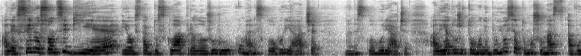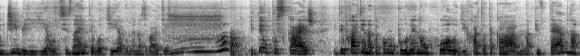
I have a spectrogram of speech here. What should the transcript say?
Але як сильно сонце б'є, я ось так до скла приложу руку, у мене скло горяче. У мене скло горяче. Але я дуже того не боюся, тому що у нас авольджібілі є. Оці, знаєте, от ті, як вони називаються, і ти опускаєш, і ти в хаті на такому половину холоді. Хата така напівтемна,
